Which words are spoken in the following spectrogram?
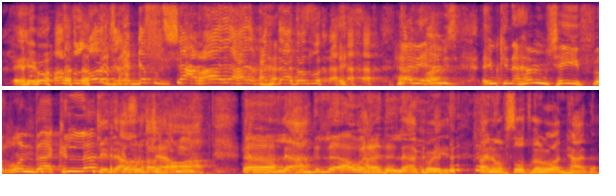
أيوه أصلا ال origin حق قصة الشعر هذا هذا بحد ذاته أصلا هذه أهم يمكن أهم شيء في ال run ذا كله كذا أول قصة شعر. آه، آه، الحمد لله الحمد لله، الحمد عدد. لله كويس أنا مبسوط من ال run هذا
